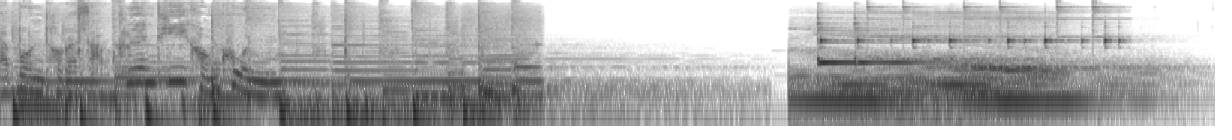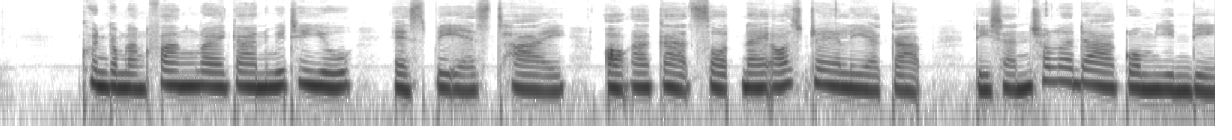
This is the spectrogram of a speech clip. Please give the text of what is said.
และบนโทรศัพท์เคลื่อนที่ของคุณ คุณกำลังฟังรายการวิทยุ SBS ไทย ออกอากาศสดในออสเตรเลียกับ ดิฉันชลดากรมยินดี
